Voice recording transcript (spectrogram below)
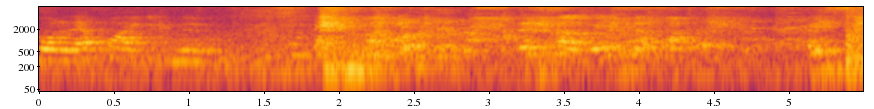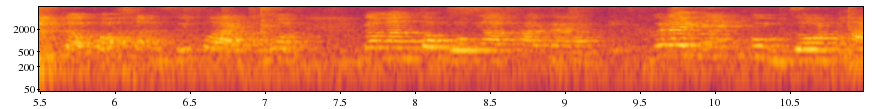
คนและควายอีกหนึ่งเดินทางไปไปซื้อกับพ่อค้าซื้อควายทั้งหมดกำลังตกลงราคากัน ก็ได้มีกลุ่มโจรผ่า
